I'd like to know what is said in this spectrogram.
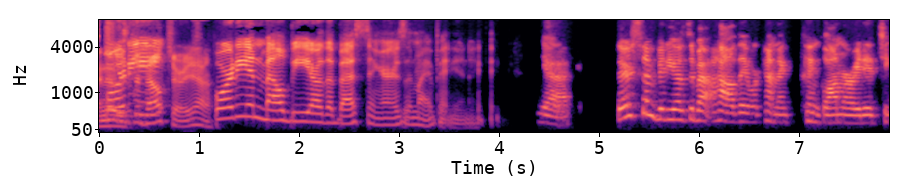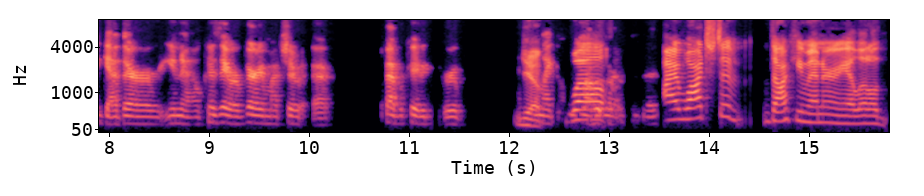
I know. He's the Sporty- belter, yeah. Sporty and Mel B are the best singers, in my opinion, I think. Yeah. There's some videos about how they were kind of conglomerated together, you know, because they were very much a, a fabricated group. Yeah. And like, Well, well, I watched a documentary, a little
